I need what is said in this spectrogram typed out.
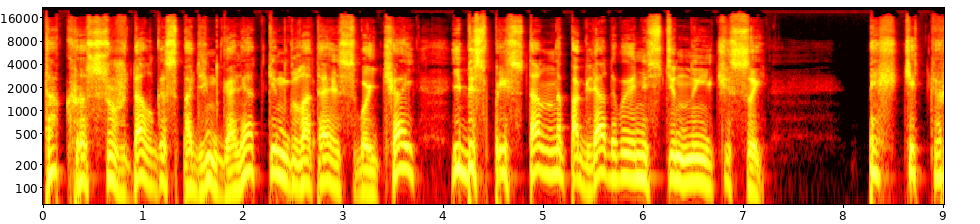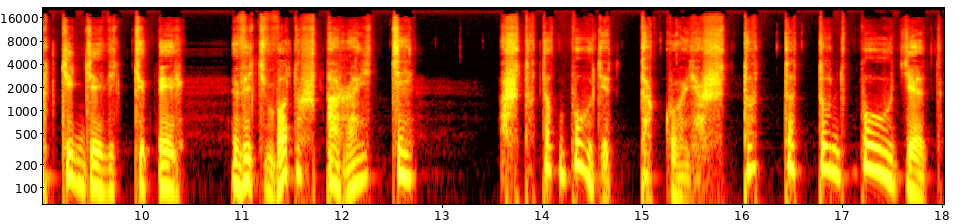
Так рассуждал господин Галяткин, глотая свой чай и беспрестанно поглядывая на стенные часы. Без четверти девять теперь, ведь вот уж пора идти. А что-то будет такое, что-то тут будет.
